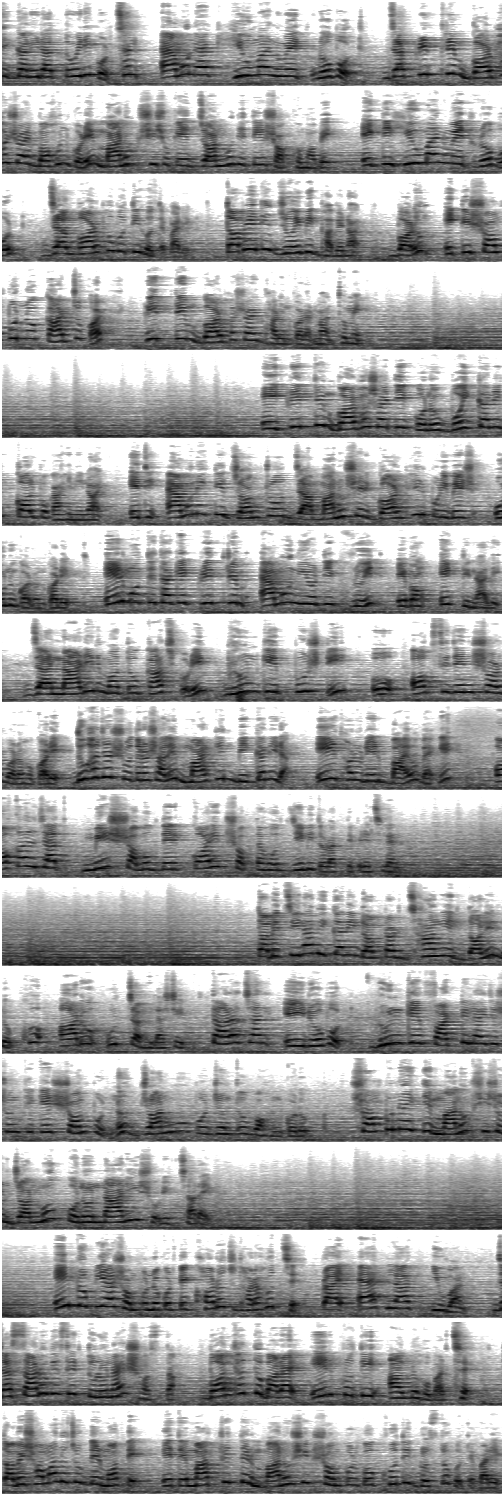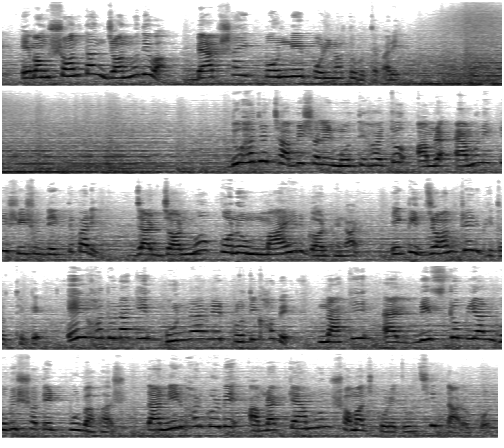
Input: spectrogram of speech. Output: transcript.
বিজ্ঞানীরা তৈরি করছেন এমন এক হিউম্যানওয়েড রোবট যা কৃত্রিম গর্ভাশয় বহন করে মানব শিশুকে জন্ম দিতে সক্ষম হবে। একটি হিউম্যানওয়েড রোবট যা গর্ভবতী হতে পারে। তবে এটি জৈবিকভাবে নয়, বরং একটি সম্পূর্ণ কার্যকর কৃত্রিম গর্ভাশয় ধারণ করার মাধ্যমে। এই কৃত্রিম গর্ভাশয়টি কোনো বৈজ্ঞানিক কল্পকাহিনী নয়। এটি এমন একটি যন্ত্র যা মানুষের গর্ভের পরিবেশ অনুকরণ করে। এর মধ্যে থাকে কৃত্রিম অ্যামোনিওটিক ফ্লুইড এবং একটি নালী, যা নারীর মতো কাজ করে ভ্রূণকে পুষ্টি ও অক্সিজেন সরবরাহ করে। দু হাজার সতেরো সালে মার্কিন বিজ্ঞানীরা এই ধরনের বায়োব্যাগে অকালজাত মেষ শাবকদের কয়েক সপ্তাহ জীবিত রাখতে পেরেছিলেন। তবে চীনা বিজ্ঞানী ডক্টর ঝাং এর দলের লক্ষ্য আরও উচ্চাভিলাষী। তারা চান এই রোবট ভ্রূণকে ফার্টিলাইজেশন থেকে সম্পূর্ণ জন্ম পর্যন্ত বহন করুক। সম্পূর্ণ একটি মানব শিশুর জন্ম কোনো নারী শরীর ছাড়াই। এই প্রক্রিয়া সম্পন্ন করতে খরচ ধরা হচ্ছে প্রায় এক লাখ ইউয়ান, যা সারোগেসির তুলনায় সস্তা। বন্ধাত্ব বাড়ায় এর প্রতি আগ্রহ বাড়ছে। তবে সমালোচকদের মতে, এতে মাতৃত্বের মানসিক সম্পর্ক ক্ষতিগ্রস্ত হতে পারে এবং সন্তান জন্ম দেওয়া ব্যবসায়িক পণ্যে পরিণত হতে পারে। দু হাজার ছাব্বিশ সালের মধ্যে হয়তো আমরা এমন একটি শিশু দেখতে পারি, যার জন্ম কোনো মায়ের গর্ভে নয়। একটি যন্ত্রের ভিতর থেকে। এই ঘটনা কি উন্নয়নের প্রতীক হবে, নাকি এক ডিস্টোপিয়ান ভবিষ্যতের পূর্বাভাস? তা নির্ভর করবে আমরা কেমন সমাজ গড়ে তুলছি তার উপর।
